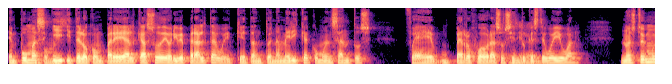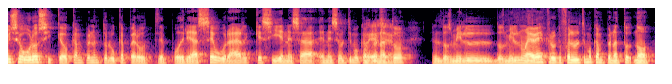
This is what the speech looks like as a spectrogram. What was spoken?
en Pumas. En Pumas. Y, y te lo comparé al caso de Oribe Peralta, güey, que tanto en América como en Santos fue un perro jugadorazo. Siento que es. este güey igual. No estoy muy seguro si quedó campeón en Toluca, pero te podría asegurar que sí, en, esa, en ese último campeonato, el 2000, 2009, creo que fue el último campeonato. No,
